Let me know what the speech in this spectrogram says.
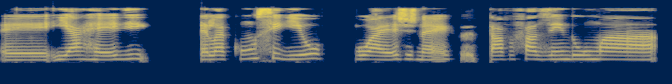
É, e a Red, ela conseguiu o Aegis, né, tava fazendo uma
